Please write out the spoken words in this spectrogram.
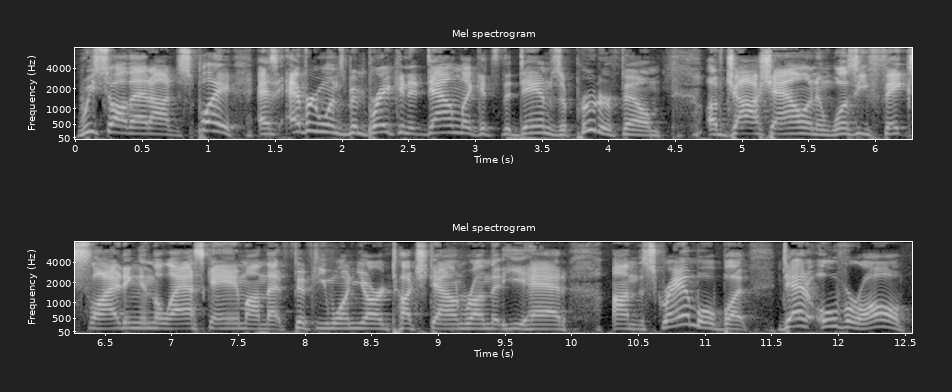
We saw that on display as everyone's been breaking it down like it's the damn Zapruder film of Josh Allen and was he fake sliding in the last game on that 51 yard touchdown run that he had on the scramble. But, Dad, overall,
